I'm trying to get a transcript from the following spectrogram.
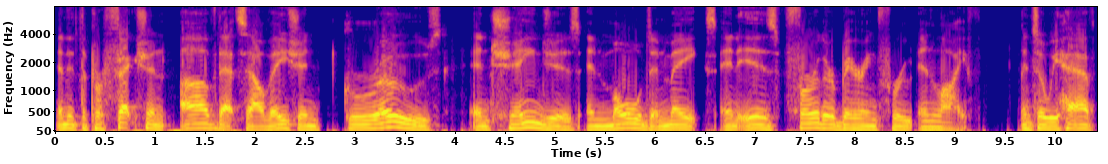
And that the perfection of that salvation grows and changes and molds and makes and is further bearing fruit in life. And so we have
